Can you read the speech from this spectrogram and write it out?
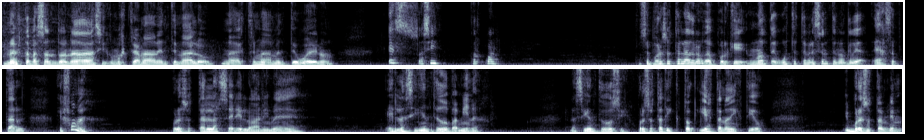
No está pasando nada así como extremadamente malo, nada extremadamente bueno. Es así, tal cual. Entonces por eso está la droga, porque no te gusta este presente, no quería es aceptar que fome. Por eso está en la serie, los animes. Es la siguiente dopamina. La siguiente dosis. Por eso está TikTok y es tan adictivo. Y por eso también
